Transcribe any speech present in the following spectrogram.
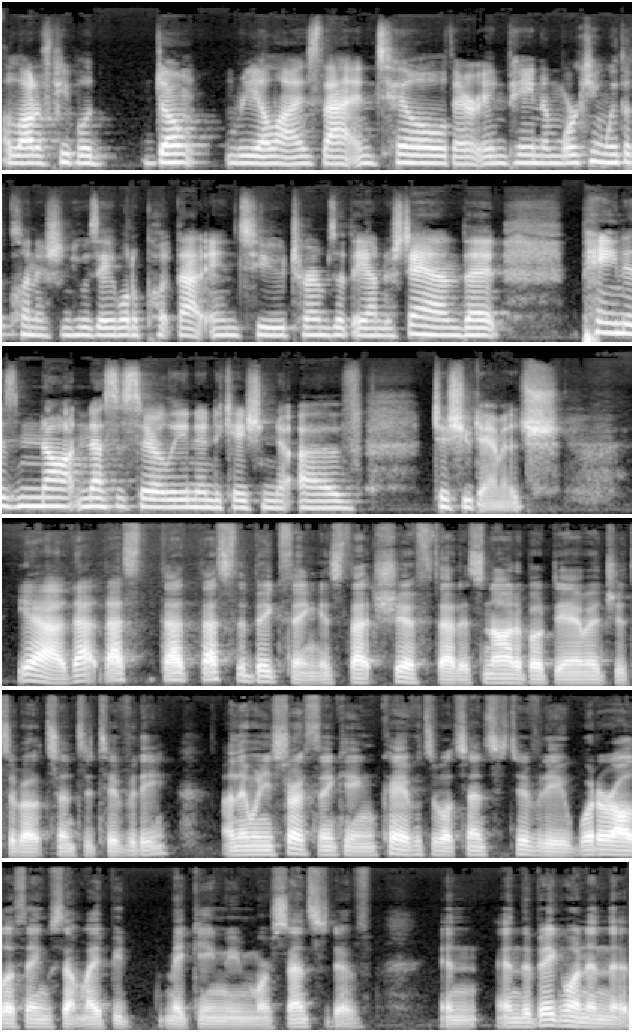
A lot of people don't realize that until they're in pain and working with a clinician who is able to put that into terms that they understand that pain is not necessarily an indication of tissue damage. Yeah, that that's that that's the big thing. It's that shift that it's not about damage, it's about sensitivity. And then when you start thinking, okay, if it's about sensitivity, what are all the things that might be making me more sensitive? and and the big one in the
